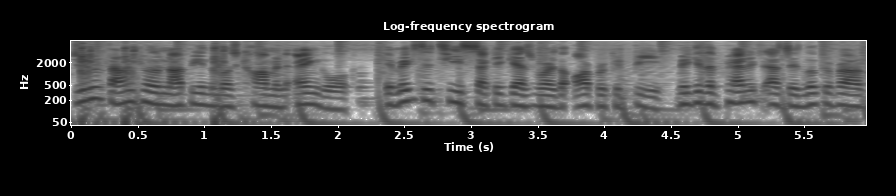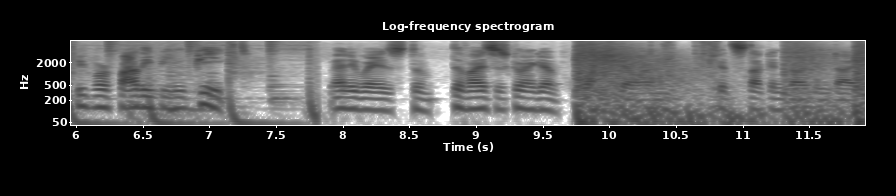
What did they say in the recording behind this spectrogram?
Due to Fountain Pillar not being the most common angle, it makes the T second guess where the AWPer could be, making them panic as they look around before finally being peeked. Anyways, the device is going to get one kill and get stuck in dark and die again.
